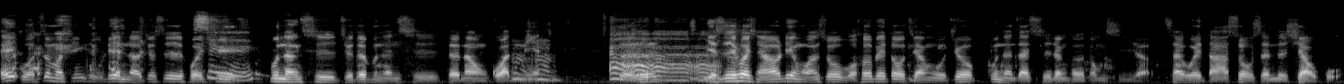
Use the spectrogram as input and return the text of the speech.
哎，我这么辛苦练了，就是回去不能吃，绝对不能吃的那种观念。嗯嗯对嗯嗯嗯，也是会想要练完，说我喝杯豆浆，我就不能再吃任何东西了，才会达瘦身的效果。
